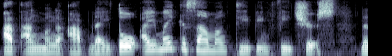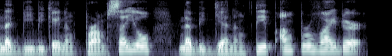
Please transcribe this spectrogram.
At ang mga app na ito ay may kasamang tipping features na nagbibigay ng prompt sa iyo na bigyan ng tip ang provider.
